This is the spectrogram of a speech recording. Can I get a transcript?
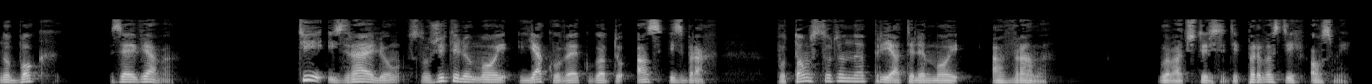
Но Бог заявява Ти, Израилю, служителю мой Якове, когато аз избрах, потомството на приятеля мой Аврама. Глава 41, стих 8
